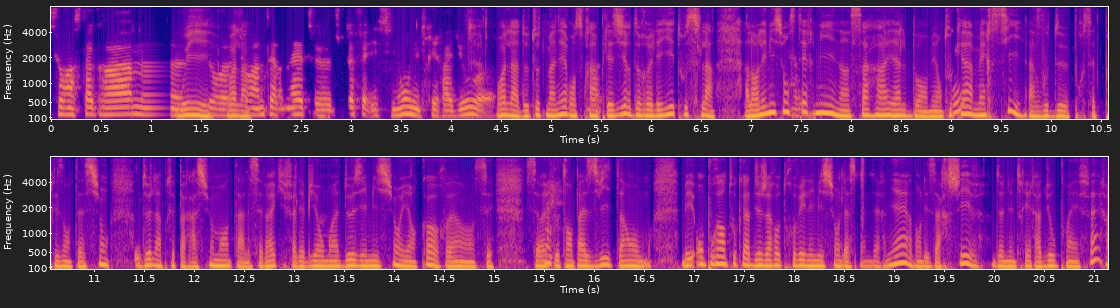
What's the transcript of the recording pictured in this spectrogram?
sur Instagram, euh, Oui, sur, euh, voilà. sur Internet, euh, tout à fait. Et sinon, Nutri Radio. Voilà, de toute manière, on se fera un plaisir de relayer tout cela. Alors, l'émission se Ah termine, hein, Sarah et Alban, mais en tout Oui. cas, merci à vous deux pour cette présentation de la préparation mentale. C'est vrai qu'il fallait bien au moins deux émissions et encore, hein, c'est c'est vrai que le temps passe vite, hein, on- mais on pourra en tout cas déjà retrouver l'émission de la semaine dernière dans les archives de nutriradio.fr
